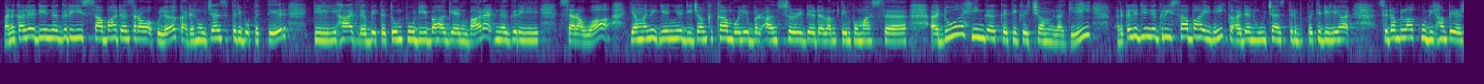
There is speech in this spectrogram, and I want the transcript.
Manakala di negeri Sabah dan Sarawak pula, keadaan hujan serta ribut petir dilihat lebih tertumpu di bahagian barat negeri Sarawak yang mana ianya dijangkakan boleh beransur dalam tempoh masa 2 uh, hingga ke 3 jam lagi. Manakala di negeri Sabah ini, keadaan hujan serta ribut petir dilihat sedang berlaku di hampir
